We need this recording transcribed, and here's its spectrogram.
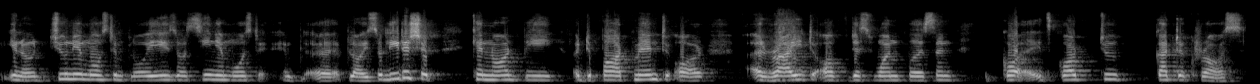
you know junior most employees or senior most uh, employees. So leadership cannot be a department or a right of just one person. It's got to cut across.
